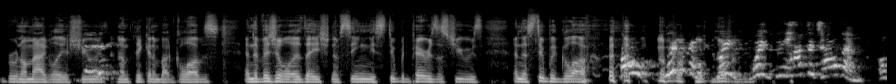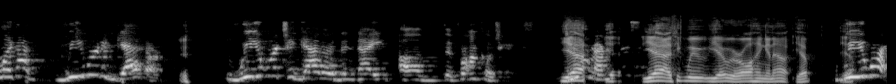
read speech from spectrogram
Bruno Maglia shoes, and I'm thinking about gloves and the visualization of seeing these stupid pairs of shoes and the stupid glove. Oh, wait a minute. Wait, wait. We have to tell them. Oh my God. We were together. we were together the night of the Bronco chase. Do yeah, you remember yeah, this? yeah. I think we, yeah, we were all hanging out. Yep. yep. We were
